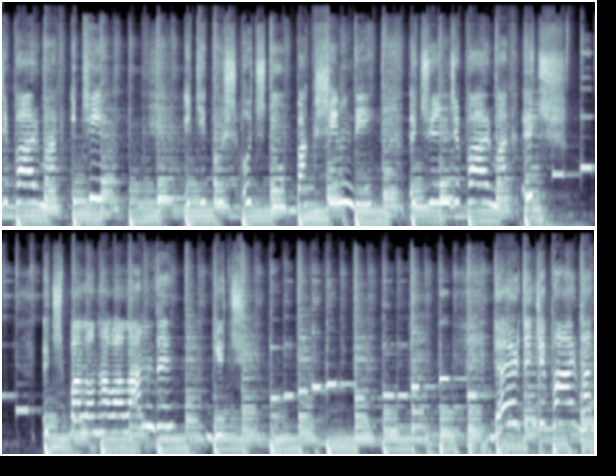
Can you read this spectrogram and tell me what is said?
İkinci parmak iki. İki kuş uçtu bak şimdi. Üçüncü parmak üç. Üç balon havalandı güç. Dördüncü parmak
